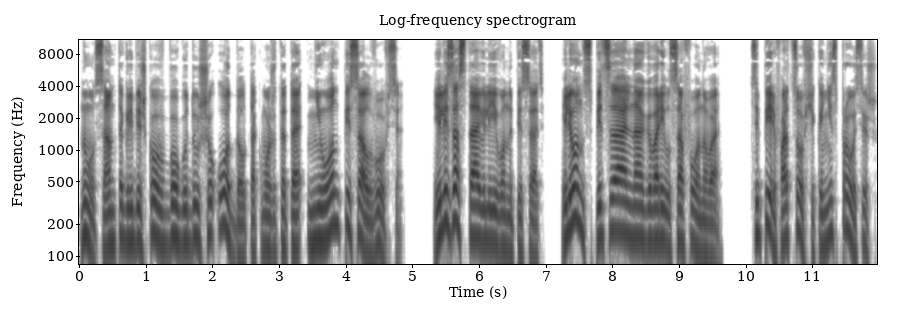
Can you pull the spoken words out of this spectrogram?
Ну, сам-то Гребешков Богу душу отдал, так может это не он писал вовсе? Или заставили его написать. Или он специально оговорил Сафонова. Теперь форцовщика не спросишь.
